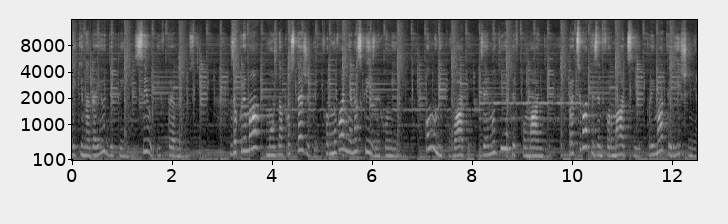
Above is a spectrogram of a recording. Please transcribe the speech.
які надають дитині сили і впевненості. Зокрема, можна простежити формування наскрізних умінь, комунікувати, взаємодіяти в команді, працювати з інформацією, приймати рішення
